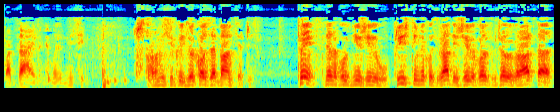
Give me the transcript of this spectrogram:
Pa daj me, nemoj da mislim. Stvarno mislim koji izgleda kao zajebancija čisto. Pet, ne znam koliko njih živi u Prištini, u nekoj zgradi, žive gore, pričaju vrata,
